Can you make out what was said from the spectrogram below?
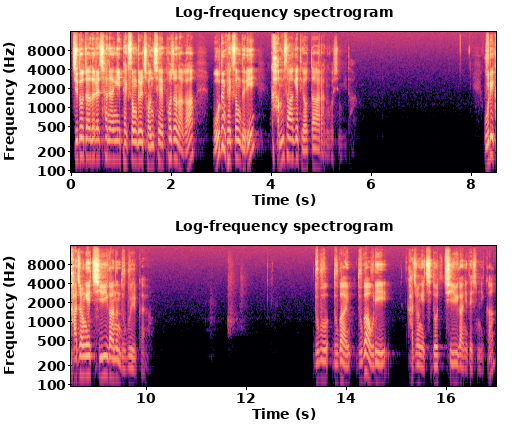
지도자들의 찬양이 백성들 전체에 퍼져나가 모든 백성들이 감사하게 되었다라는 것입니다. 우리 가정의 지휘관은 누구일까요? 누구 누가 누가 우리 가정의 지도 지휘관이 되십니까?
